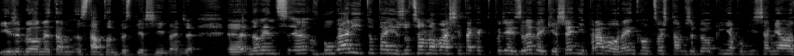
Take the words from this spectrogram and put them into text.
i żeby one tam stamtąd bezpieczniej będzie. No więc w Bułgarii tutaj rzucono właśnie, tak jak ty powiedziałeś, z lewej kieszeni, prawą ręką, coś tam, żeby opinia publiczna miała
